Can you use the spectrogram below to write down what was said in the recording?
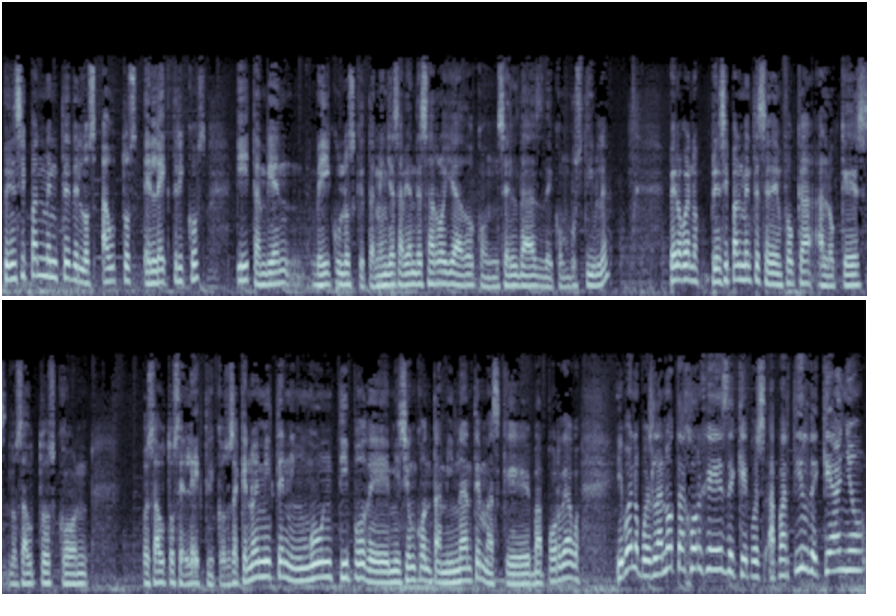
principalmente de los autos eléctricos y también vehículos que también ya se habían desarrollado con celdas de combustible. Pero bueno, principalmente se enfoca a lo que es los autos con pues autos eléctricos, o sea que no emiten ningún tipo de emisión contaminante más que vapor de agua. Y bueno, pues la nota Jorge es de que pues a partir de qué año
